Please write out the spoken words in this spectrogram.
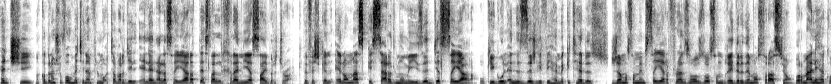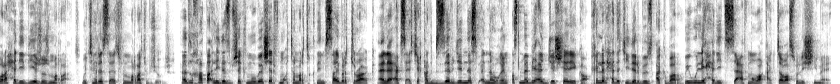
هاد الشيء نقدروا نشوفوه مثلا في المؤتمر ديال الإعلان على سيارة تسلا الأخرانية سايبر تراك فاش كان إيلون ماسك كيستعرض المميزات ديال السيارة وكيقول أن الزاج اللي فيها ما كيتهرسش جا مصمم السيارة فرانز هولزهاوزن بغى يدير démonstration ورمى عليها كرة حديدية جوج مرات وتهرست في المرات بجوج. هذا الخطأ اللي داز بشكل مباشر في مؤتمر تقديم سايبر تراك على عكس اعتقاد بزاف ديال الناس بأنه غينقص المبيعات ديال الشركة خلى الحدث يدير buzz أكبر ويولي حديث الساعة في مواقع التواصل الاجتماعي.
